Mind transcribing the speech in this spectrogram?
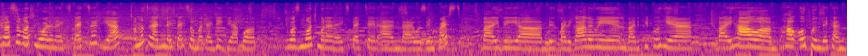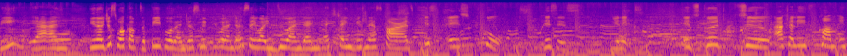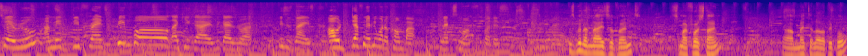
It was so much more than I expected, yeah. I'm not saying I didn't expect so much, I did, yeah, but it was much more than I expected, and I was impressed by the um, by the gathering, by the people here, by how um, how open they can be, yeah, and you know just walk up to people and just meet people and just say what you do, and then exchange business cards. It's is cool. This is unique. It's good to actually come into a room and meet different people like you guys. You guys rock. This is nice. I would definitely want to come back next month for this. It's been a nice event. It's my first time. I met a lot of people,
